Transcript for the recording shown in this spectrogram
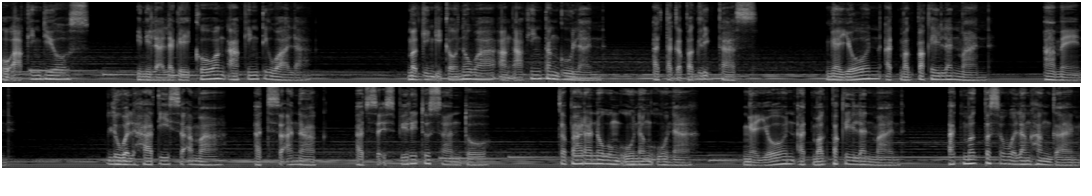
o aking Diyos, inilalagay ko ang aking tiwala. Maging ikaw nawa ang aking tanggulan at tagapagligtas, ngayon at magpakailanman. Amen. Luwalhati sa Ama at sa Anak at sa Espiritu Santo, kapara noong unang-una, ngayon at magpakailanman, at magpasawalang hanggan.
